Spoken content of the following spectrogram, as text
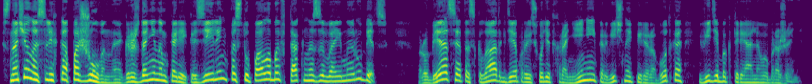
Сначала слегка пожеванная гражданином корейка зелень поступала бы в так называемый рубец. Рубец — это склад, где происходит хранение и первичная переработка в виде бактериального брожения.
